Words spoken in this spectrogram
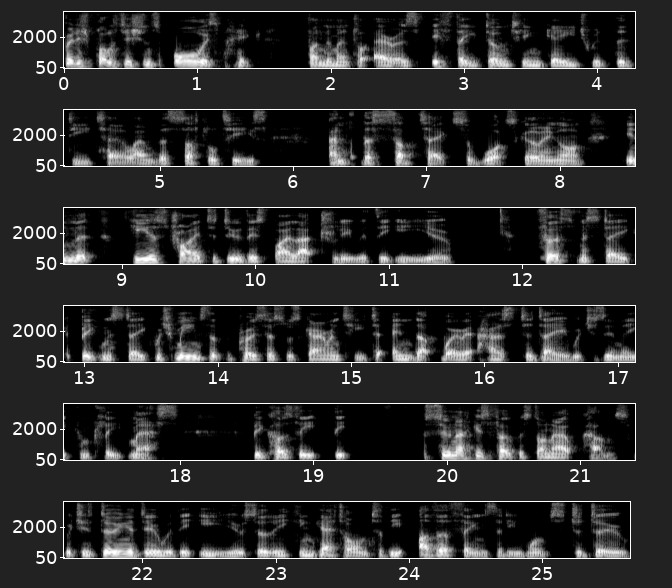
British politicians always make fundamental errors if they don't engage with the detail and the subtleties and the subtext of what's going on. In that he has tried to do this bilaterally with the EU. First mistake, big mistake, which means that the process was guaranteed to end up where it has today, which is in a complete mess. Because the, the Sunak is focused on outcomes, which is doing a deal with the EU so that he can get on to the other things that he wants to do,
